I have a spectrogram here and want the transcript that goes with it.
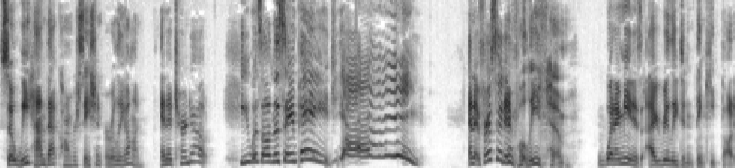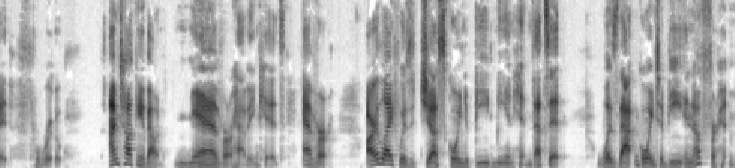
So we had that conversation early on. And it turned out he was on the same page. Yay! And at first I didn't believe him. What I mean is I really didn't think he thought it through. I'm talking about never having kids, ever. Our life was just going to be me and him. That's it. Was that going to be enough for him?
